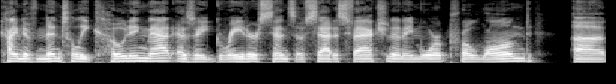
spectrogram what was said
kind of mentally coding that as a greater sense of satisfaction and a more prolonged uh,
